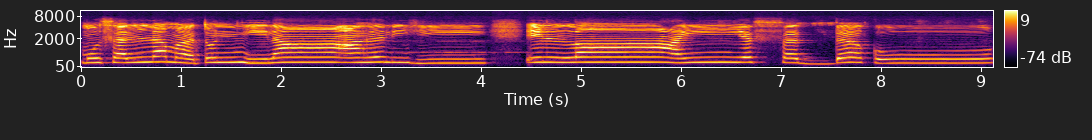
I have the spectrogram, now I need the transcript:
مسلمة إلى أهله إلا أن يصدقوا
